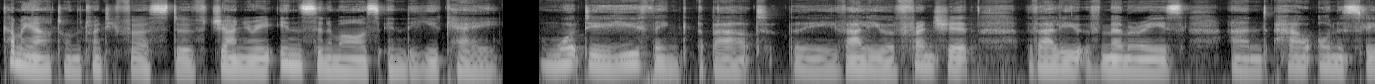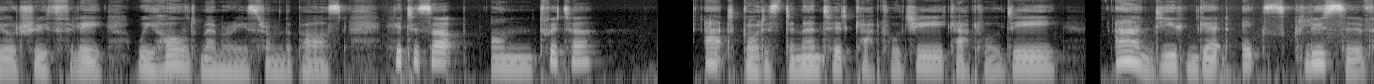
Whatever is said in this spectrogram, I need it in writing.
coming out on the 21st of January in cinemas in the UK. What do you think about the value of friendship, the value of memories, and how honestly or truthfully we hold memories from the past? Hit us up on Twitter at Goddess Demented, capital G, capital D. And you can get exclusive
